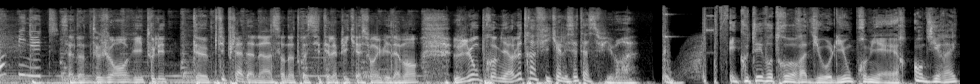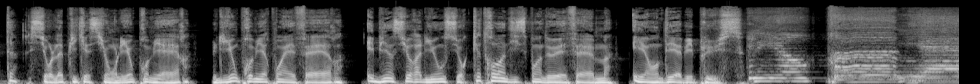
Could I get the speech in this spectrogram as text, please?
30 minutes. Ça donne toujours envie. Tous les euh, petits plats d'Anna sur notre site et l'application, évidemment. Lyon Première, le trafic, allez, c'est à suivre. Écoutez votre radio Lyon Première en direct sur l'application Lyon Première, lyonpremière.fr et bien sûr à Lyon sur 90.2 FM et en DAB+. Lyon Première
